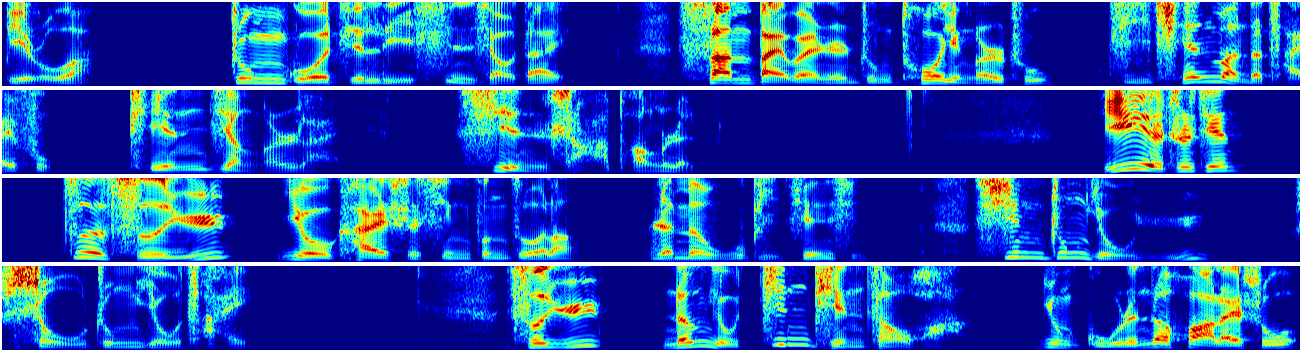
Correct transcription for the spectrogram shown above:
比如啊，中国锦鲤信小呆，三百万人中脱颖而出，几千万的财富天降而来，羡煞旁人。一夜之间，自此鱼又开始兴风作浪，人们无比坚信，心中有鱼，手中有财。此鱼能有今天造化，用古人的话来说，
